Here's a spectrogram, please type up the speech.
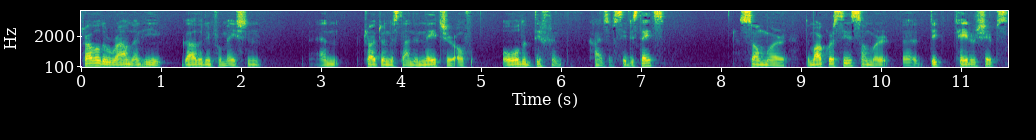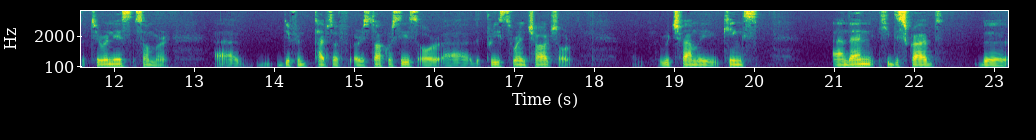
traveled around and he gathered information and tried to understand the nature of all the different kinds of city states. Some were democracies, some were uh, dictatorships, tyrannies, some were uh, different types of aristocracies, or uh, the priests were in charge, or rich family kings. And then he described the,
